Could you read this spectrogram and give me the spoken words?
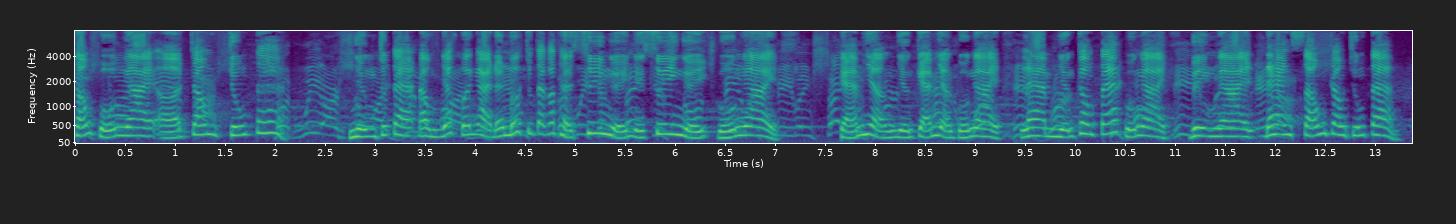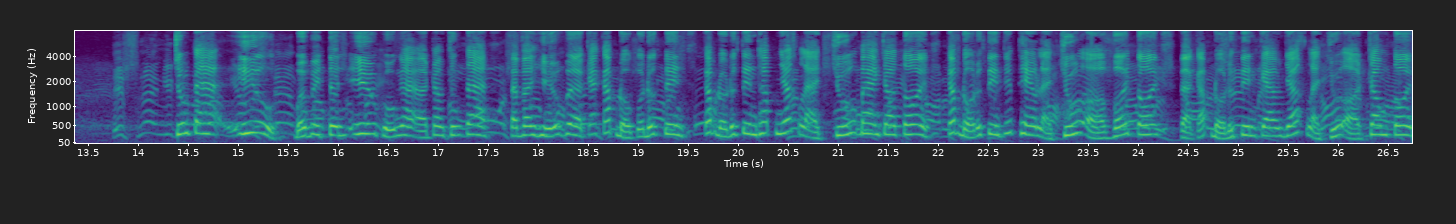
sống của Ngài ở ở trong chúng ta. Nhưng chúng ta đồng nhất với Ngài đến mức chúng ta có thể suy nghĩ những suy nghĩ của Ngài, cảm nhận những cảm nhận của Ngài, làm những công tác của Ngài vì Ngài đang sống trong chúng ta. Chúng ta yêu bởi vì tình yêu của Ngài ở trong chúng ta. Ta phải hiểu về các cấp độ của đức tin. Cấp độ đức tin thấp nhất là Chúa ban cho tôi. Cấp độ đức tin tiếp theo là Chúa ở với tôi. Và cấp độ đức tin cao nhất là Chúa ở trong tôi.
